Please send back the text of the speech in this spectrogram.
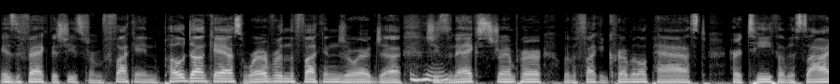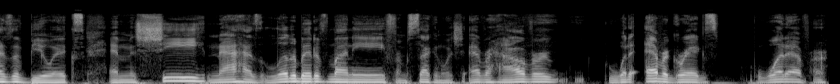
is the fact that she's from fucking Podunk ass, wherever in the fucking Georgia. Mm-hmm. She's an ex stripper with a fucking criminal past. Her teeth are the size of Buicks. And she now has a little bit of money from sucking whichever, however, whatever Gregg's whatever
